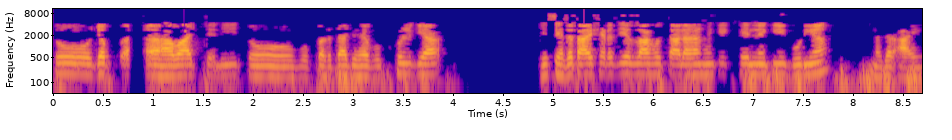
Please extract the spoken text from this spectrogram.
تو جب ہوا چلی، تو وہ پردہ جو ہے وہ کھل گیا، جس سے حضرت عائشہ رضی اللہ تعالیٰ عنہ کے کھیلنے کی گڑیاں نظر آئیں،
